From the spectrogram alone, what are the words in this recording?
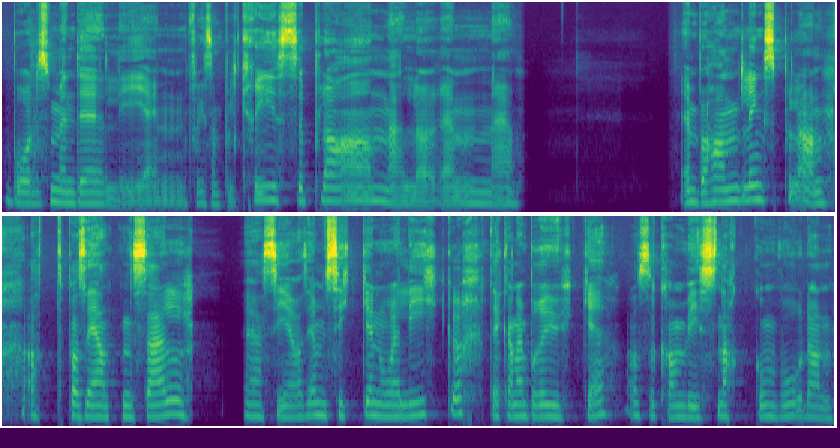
både som en del i en for eksempel kriseplan eller en, eh, en behandlingsplan. At pasienten selv eh, sier at ja, musikk er noe jeg liker, det kan jeg bruke, og så kan vi snakke om hvordan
